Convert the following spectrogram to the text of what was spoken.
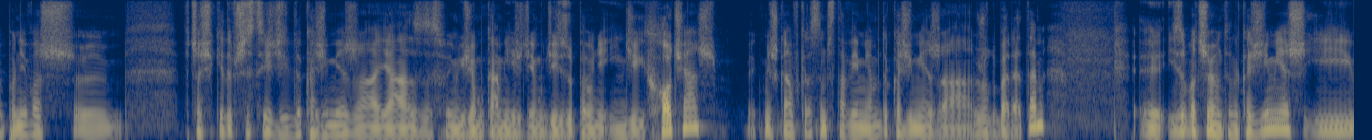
y, ponieważ y, w czasie, kiedy wszyscy jeździli do Kazimierza, ja ze swoimi ziomkami jeździłem gdzieś zupełnie indziej, chociaż jak mieszkałem w Krasnymstawie, miałem do Kazimierza rzut beretem i zobaczyłem ten Kazimierz i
